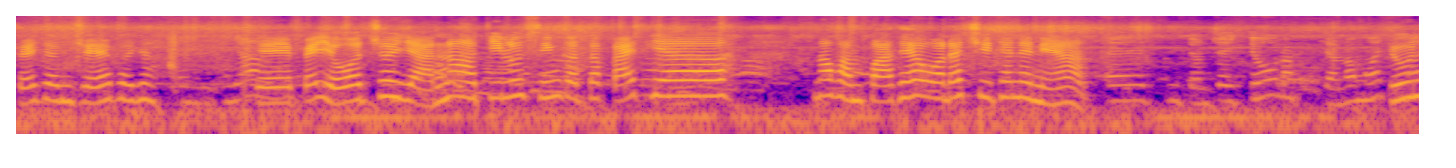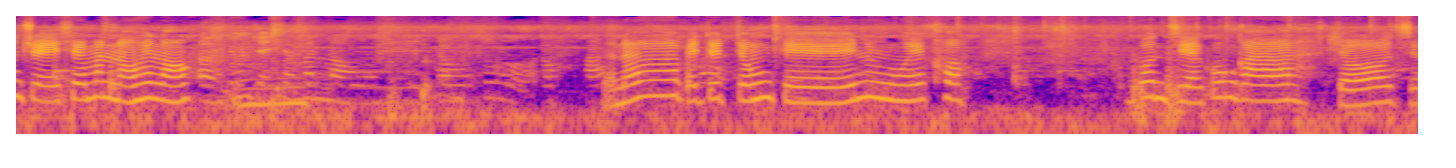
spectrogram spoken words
xoay chân chè bây giờ chè bây giờ chơi giả nó chỉ lúc xin cái tao cái thia nó phần pa thế qua đó chi thế này nè. Chú chè xem mình nấu hay lo ờ ตู้ rồi nó phải cho chống chè nó nguy khó con chè cũng cả cho chỉ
